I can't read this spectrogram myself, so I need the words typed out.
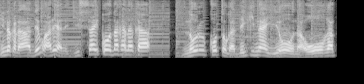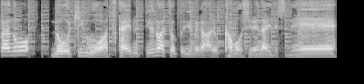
いいのかな。でもあれやね、実際こうなかなか乗ることができないような大型の農機具を扱えるっていうのはちょっと夢があるかもしれないですね。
